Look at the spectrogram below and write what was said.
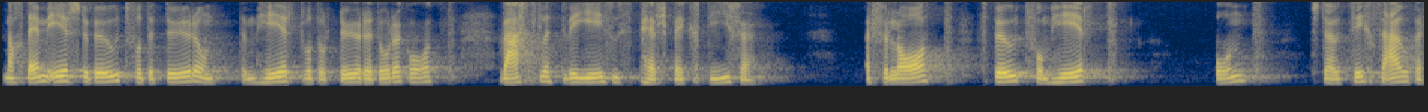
Nach dem ersten Bild von der Türen und dem Hirt, der durch die Türen durchgeht, wechselt wie Jesus Perspektive. Er verlässt das Bild vom Hirt und stellt sich selber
